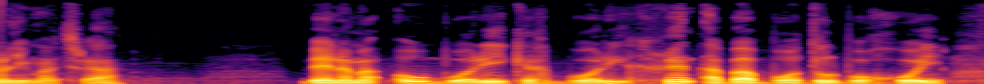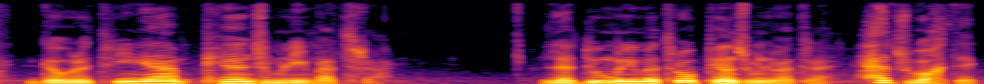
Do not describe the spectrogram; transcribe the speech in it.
ملیمەترە، بێنەمە ئەو بۆری کە بۆری خوێن ئەبا بۆ دڵ بۆ خۆی گەورەترینیان پێنج ملیمەترە لە دوو ملیمەتر و پێنج ملیمەترە هەچ وەختێک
